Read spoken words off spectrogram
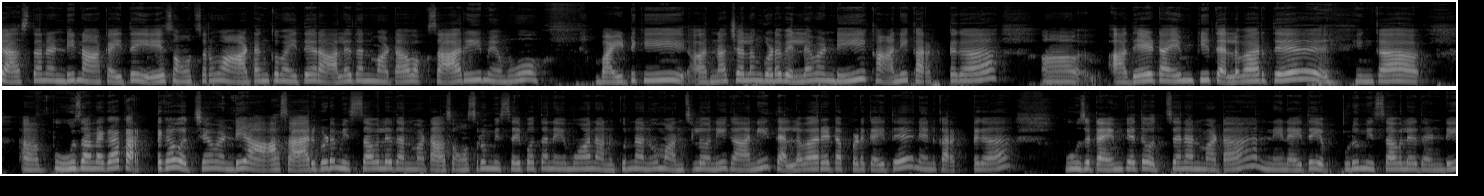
చేస్తానండి. నాకైతే ఏ సంవత్సరం ఆటంకం అయితే రాలేదనమాట. ఒకసారి మేము బయటికి అరుణాచలం కూడా వెళ్ళామండి. కానీ కరెక్ట్‌గా అదే టైంకి తెల్లవారితే ఇంకా పూజ అనగా కరెక్ట్‌గా వచ్చామండి. ఆ సారి కూడా మిస్ అవ్వలేదనమాట. ఆ సంవత్సరం మిస్ అయిపోతానేమో అని అనుకున్నాను మనసులోని. కానీ తెల్లవారేటప్పటికైతే నేను కరెక్ట్‌గా పూజ టైంకి అయితే వచ్చానమాట నేనైతే ఎప్పుడూ మిస్ అవ్వలేదండి.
